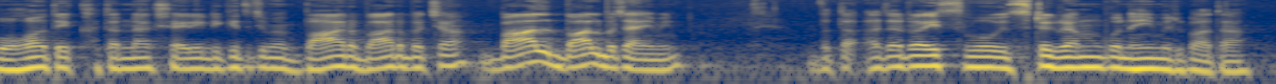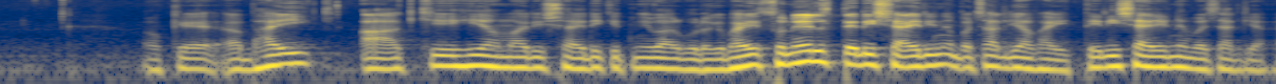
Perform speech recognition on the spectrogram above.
बहुत एक खतरनाक शायरी लिखी थी जो मैं बार बार बचा बाल बाल बचा आई मीन बता अदरवाइज़ वो इंस्टाग्राम को नहीं मिल पाता. ओके अ, भाई आके ही हमारी शायरी कितनी बार बोलोगे? भाई सुनील तेरी शायरी ने बचा लिया भाई. तेरी शायरी ने बचा लिया.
